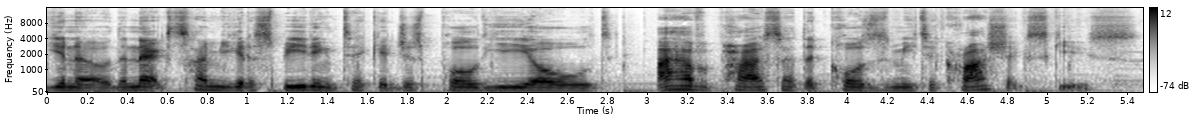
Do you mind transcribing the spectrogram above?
you know, the next time you get a speeding ticket, just pull ye old, I have a parasite that causes me to crash excuse.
